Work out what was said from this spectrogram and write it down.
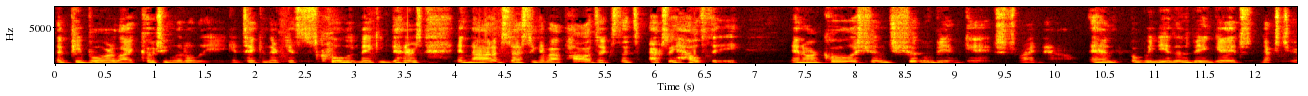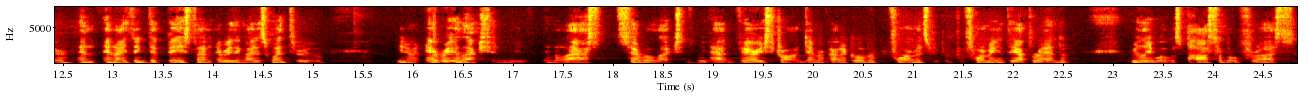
that people are like coaching little league and taking their kids to school and making dinners and not obsessing about politics. That's actually healthy. And our coalition shouldn't be engaged right now. And, but we need them to be engaged next year. And, and I think that based on everything I just went through, you know, in every election, we've, in the last several elections, we've had very strong Democratic overperformance. We've been performing at the upper end of really what was possible for us.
